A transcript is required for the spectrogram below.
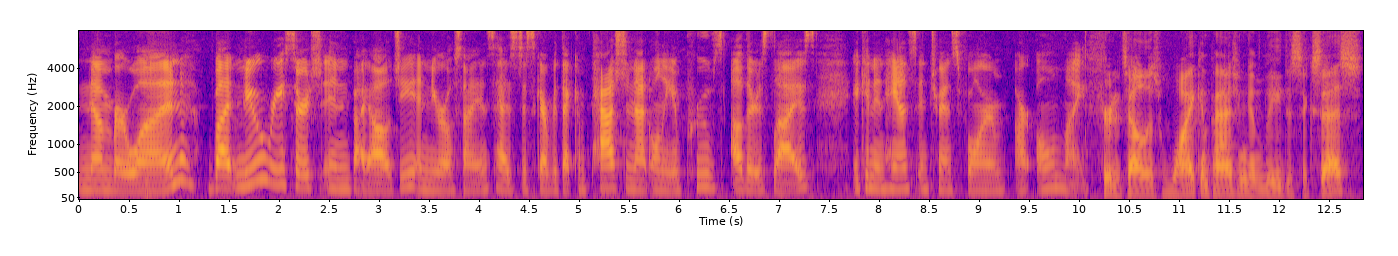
number one. But new research in biology and neuroscience has discovered that compassion not only improves others' lives, it can enhance and transform our own life. Here to tell us why compassion can lead to success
